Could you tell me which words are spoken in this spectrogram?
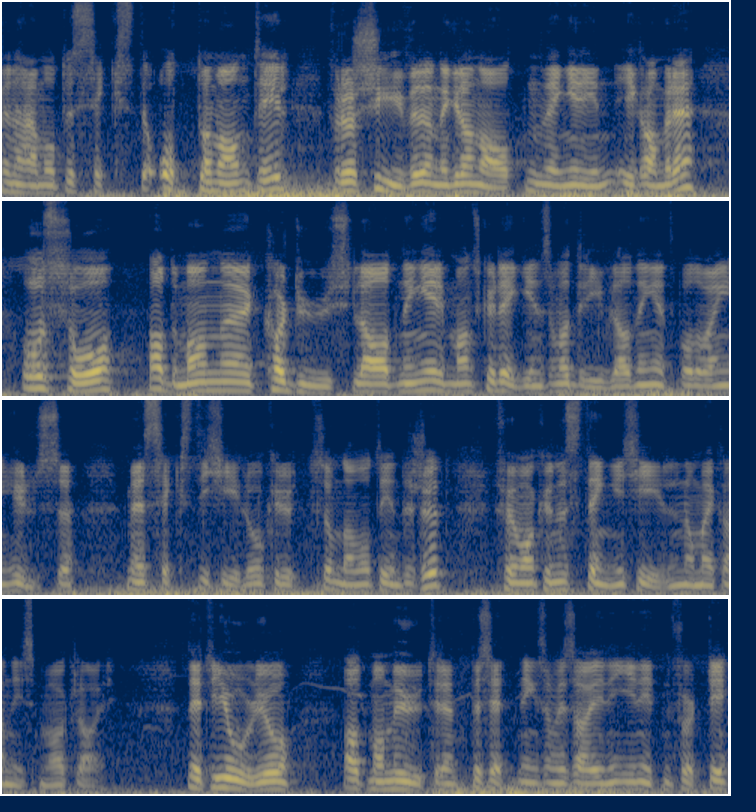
men her måtte 6-8 mann til for å skyve denne granaten lenger inn i kammeret. Og så hadde man eh, kardusladninger man skulle legge inn som var drivladning etterpå. Det var en hylse med 60 kg krutt som da måtte inn til slutt, før man kunne stenge kilen når mekanismen var klar. Dette gjorde jo at man med utrent besetning, som vi sa i 1940,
